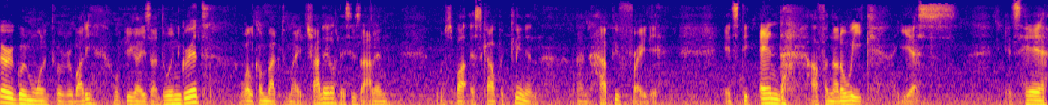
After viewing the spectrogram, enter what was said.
very good morning to everybody. Hope you guys are doing great. Welcome back to my channel. This is Alan from Spotlezz Carpet Cleaning and happy Friday. It's the end of another week. Yes it's here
